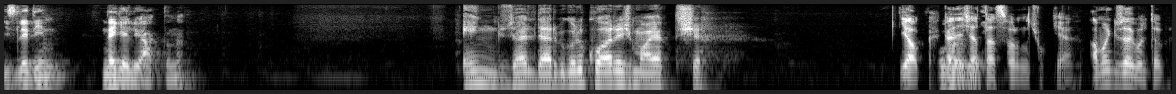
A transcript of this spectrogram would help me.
İzlediğin ne geliyor aklına? En güzel derbi golü Quaresma ayak dışı. Yok. Kaleci var onda çok ya. Ama güzel gol tabii.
